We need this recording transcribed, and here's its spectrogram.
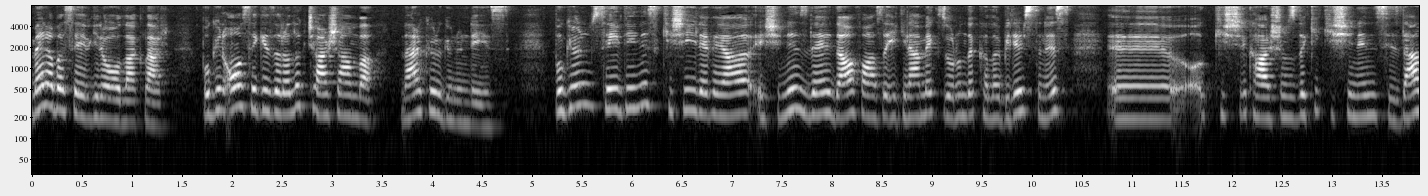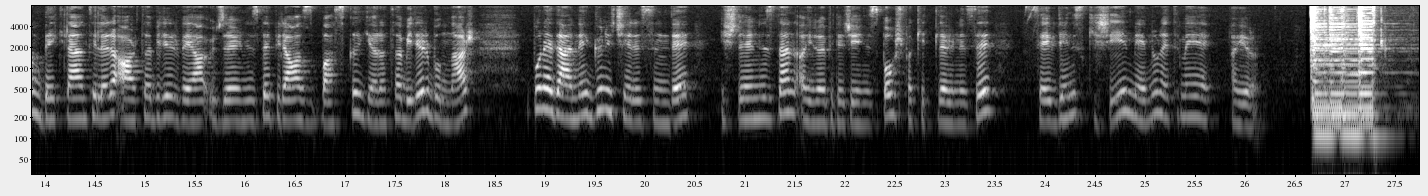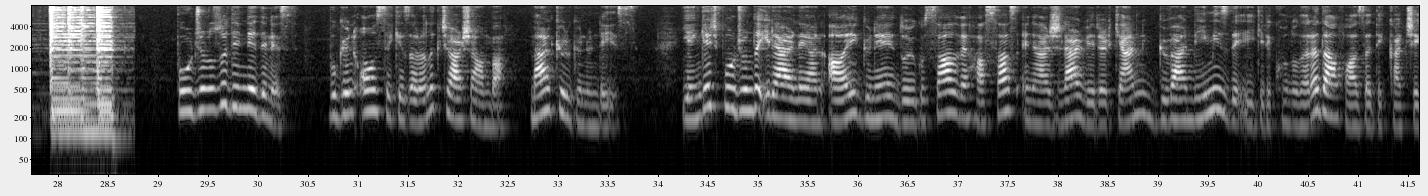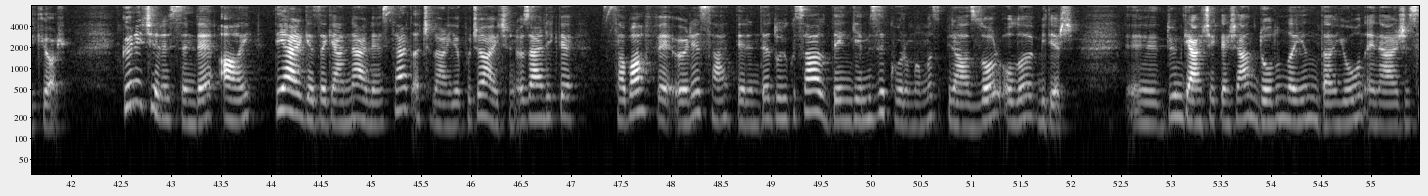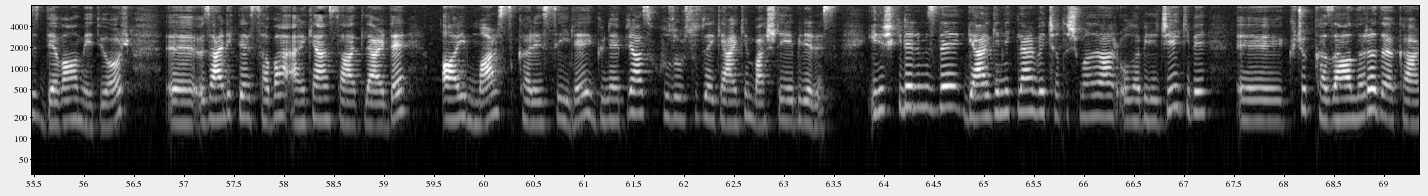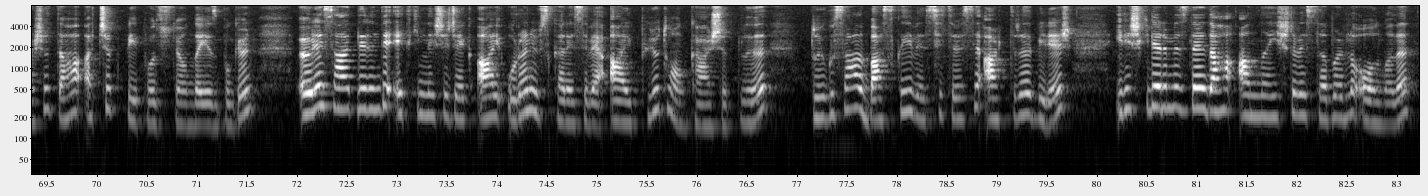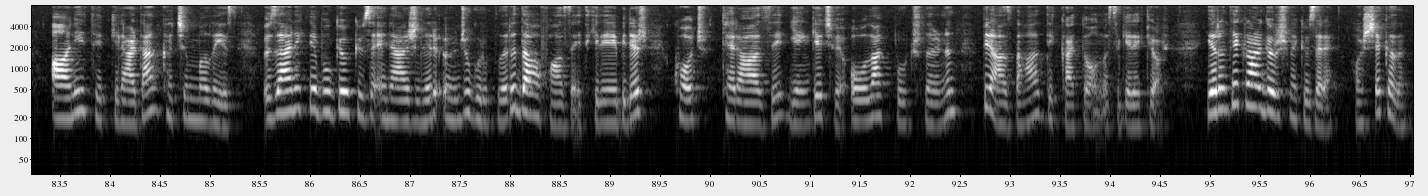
Merhaba sevgili oğlaklar. Bugün 18 Aralık Çarşamba, Merkür günündeyiz. Bugün sevdiğiniz kişiyle veya eşinizle daha fazla ilgilenmek zorunda kalabilirsiniz. Ee, o kişi karşınızdaki kişinin sizden beklentileri artabilir veya üzerinizde biraz baskı yaratabilir bunlar. Bu nedenle gün içerisinde işlerinizden ayırabileceğiniz boş vakitlerinizi sevdiğiniz kişiyi memnun etmeye ayırın. Burcunuzu dinlediniz. Bugün 18 Aralık Çarşamba. Merkür günündeyiz. Yengeç burcunda ilerleyen ay güneye duygusal ve hassas enerjiler verirken güvenliğimizle ilgili konulara daha fazla dikkat çekiyor. Gün içerisinde ay diğer gezegenlerle sert açılar yapacağı için özellikle sabah ve öğle saatlerinde duygusal dengemizi korumamız biraz zor olabilir. E, Dün gerçekleşen dolunayın da yoğun enerjisi devam ediyor. E, Özellikle sabah erken saatlerde Ay Mars karesiyle güne biraz huzursuz ve gergin başlayabiliriz. İlişkilerimizde gerginlikler ve çatışmalar olabileceği gibi e, küçük kazalara da karşı daha açık bir pozisyondayız bugün. Öğle saatlerinde etkinleşecek Ay Uranüs karesi ve Ay Plüton karşıtlığı duygusal baskıyı ve stresi arttırabilir. İlişkilerimizde daha anlayışlı ve sabırlı olmalı, ani tepkilerden kaçınmalıyız. Özellikle bu gökyüzü enerjileri öncü grupları daha fazla etkileyebilir. Koç, terazi, yengeç ve oğlak burçlarının biraz daha dikkatli olması gerekiyor. Yarın tekrar görüşmek üzere. Hoşçakalın.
